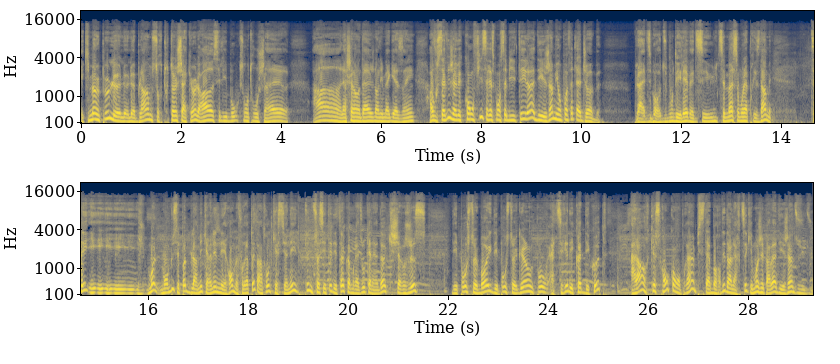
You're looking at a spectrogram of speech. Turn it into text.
Et qui met un peu le, le, blâme sur tout un chacun. Là, ah, c'est les beaux qui sont trop chers. Ah, l'achalandage dans les magasins. Ah, vous savez, j'avais confié ces responsabilités-là à des gens, mais ils n'ont pas fait la job. Puis là, elle dit, bon, du bout des lèvres, elle dit, c'est ultimement, c'est moi la présidente, mais tu sais, et, moi, mon but, c'est pas de blâmer Caroline Néron, mais il faudrait peut-être, entre autres, questionner une société d'État comme Radio-Canada qui cherche juste des poster boys, des poster girls pour attirer des codes d'écoute. Alors que ce qu'on comprend, puis c'est abordé dans l'article, et moi j'ai parlé à des gens du, du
